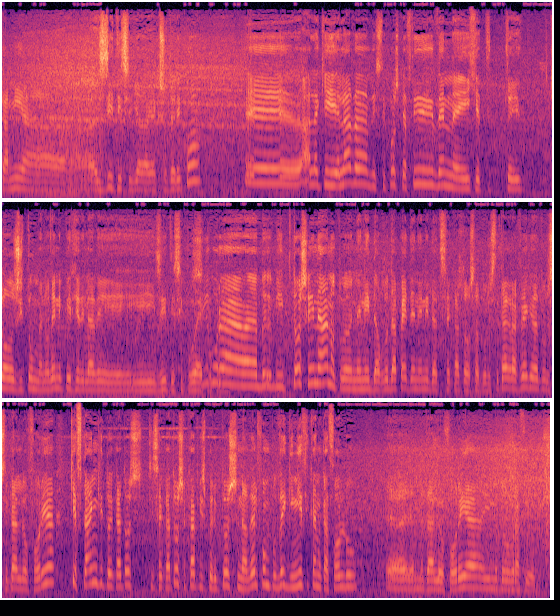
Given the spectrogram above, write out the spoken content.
καμία ζήτηση για εξωτερικό. Ε, αλλά και η Ελλάδα δυστυχώς και αυτή δεν είχε το ζητούμενο, δεν υπήρχε δηλαδή η ζήτηση που έπρεπε. Σίγουρα ε, η πτώση είναι άνω του 85-90% στα τουριστικά γραφεία και τα τουριστικά λεωφορεία και φτάνει και το 100% σε κάποιες περιπτώσεις συναδέλφων που δεν κινήθηκαν καθόλου ε, με τα λεωφορεία ή με το γραφείο τους.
